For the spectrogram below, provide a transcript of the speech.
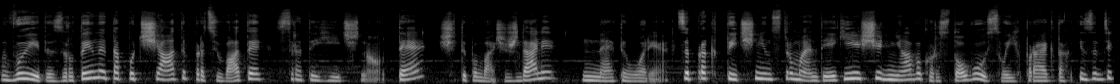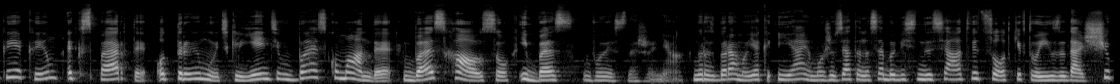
вийти з рутини та почати працювати стратегічно. Те, що ти побачиш далі. Не теорія, це практичні інструменти, які я щодня використовую у своїх проектах, і завдяки яким експерти отримують клієнтів без команди, без хаосу і без виснаження. Ми розберемо, як AI може взяти на себе 80% твоїх задач, щоб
